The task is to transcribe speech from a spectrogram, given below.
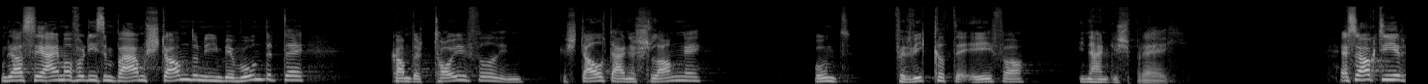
Und als sie einmal vor diesem Baum stand und ihn bewunderte, kam der Teufel in Gestalt einer Schlange und verwickelte Eva in ein Gespräch. Er sagte ihr,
